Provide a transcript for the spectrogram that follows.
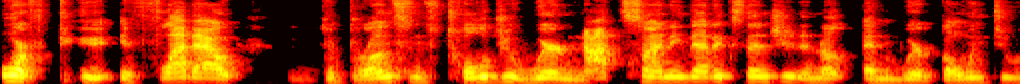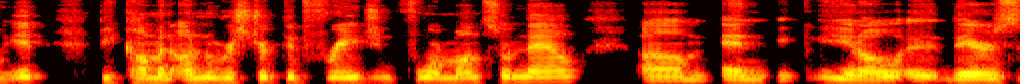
or if, if flat out the Brunsons told you we're not signing that extension and, and we're going to hit become an unrestricted free agent four months from now. Um, and you know, uh, there's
